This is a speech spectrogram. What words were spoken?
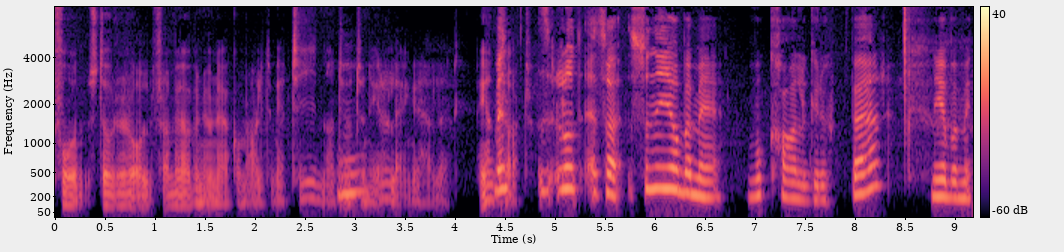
få större roll framöver nu när jag kommer ha lite mer tid när jag Mm. turnerar längre heller. Helt Men klart. låt, alltså, så ni jobbar med vokalgrupper, ni jobbar med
